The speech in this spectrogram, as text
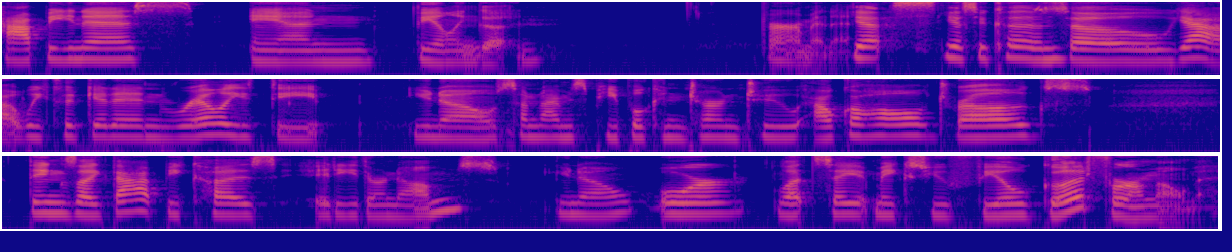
happiness and feeling good for a minute. Yes. Yes, you could. So, yeah, we could get in really deep. You know, sometimes people can turn to alcohol, drugs, things like that because it either numbs, you know, or let's say it makes you feel good for a moment,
